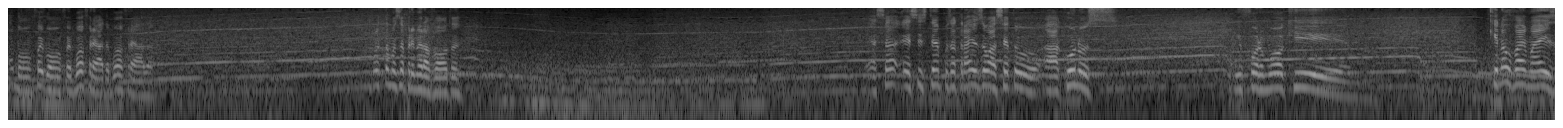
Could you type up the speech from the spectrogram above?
Tá bom, foi bom, foi boa freada, boa freada. Voltamos a primeira volta. Essa, esses tempos atrás o Aceto a Kunos informou que que não vai mais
